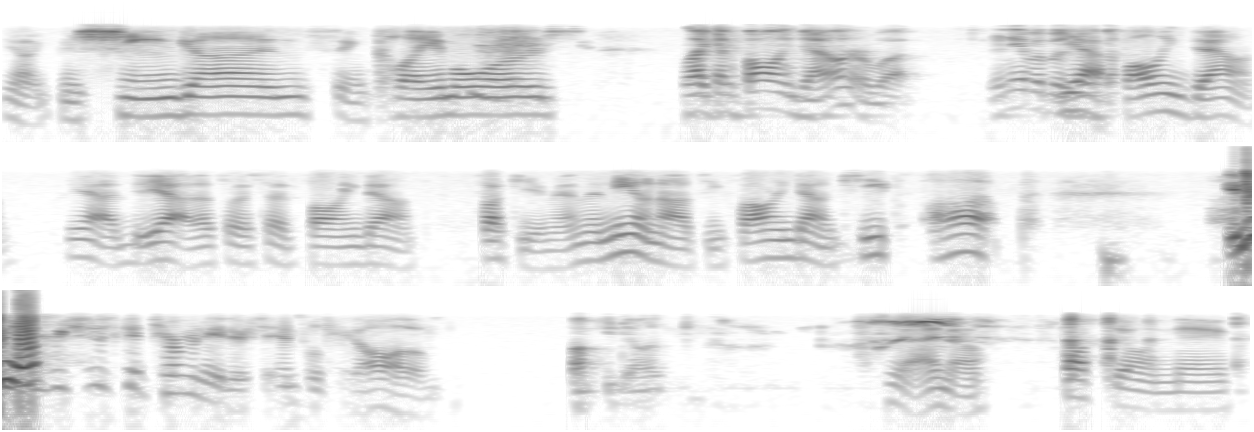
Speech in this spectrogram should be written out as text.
you know machine guns and claymores. Like in falling down or what? Didn't he have a bazooka? yeah, Falling Down. Yeah, yeah, that's what I said. Falling Down. Fuck you, man. The neo Nazi Falling Down. Keep up. you know what? We should just get Terminators to infiltrate all of them. Fuck you, Dylan. Yeah, I know. Fuck Dylan Dave.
